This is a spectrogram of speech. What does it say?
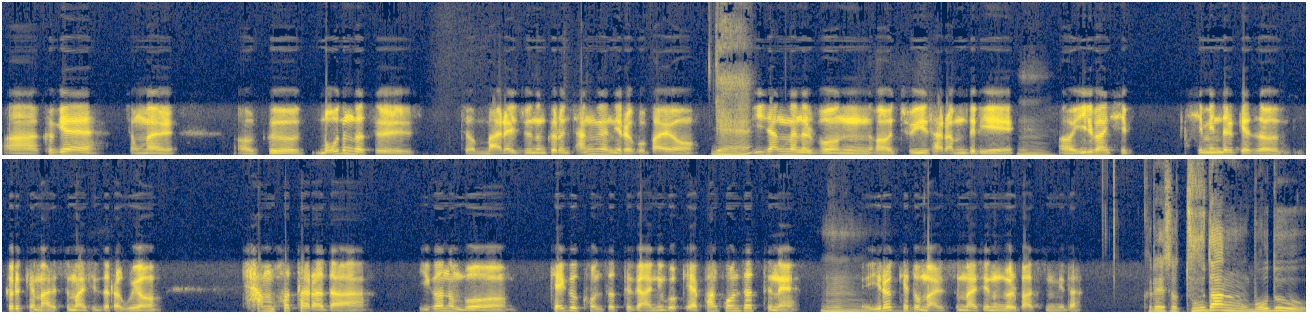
아, 그게 정말, 어, 그 모든 것을 저 말해주는 그런 장면이라고 봐요. 예. 이 장면을 본, 어, 주위 사람들이, 음. 어, 일반 시, 시민들께서 그렇게 말씀하시더라고요. 참 허탈하다. 이거는 뭐, 개그 콘서트가 아니고 개판 콘서트네. 음. 이렇게도 말씀하시는 걸 봤습니다. 그래서 두 당 모두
